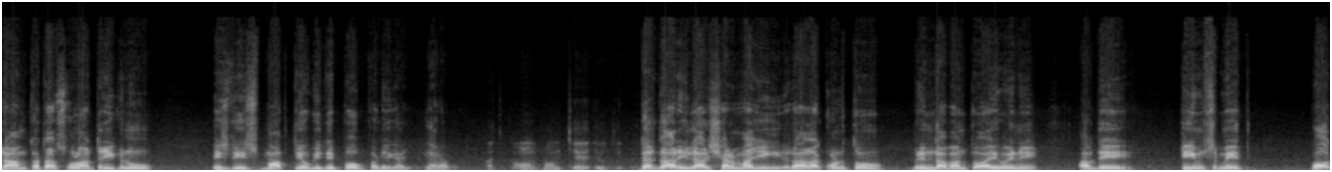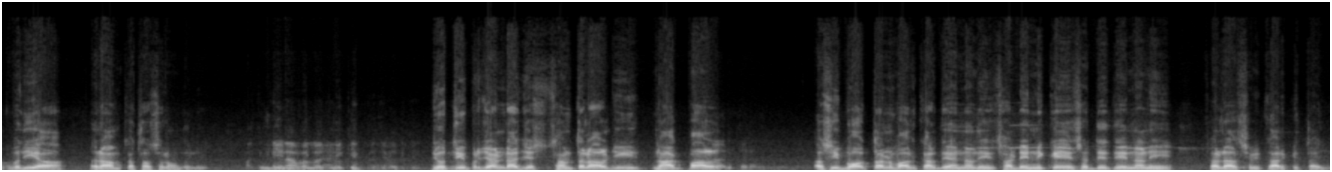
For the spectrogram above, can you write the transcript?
ਰਾਮ ਕਥਾ 16 ਤਰੀਕ ਨੂੰ ਇਸ ਦੀ ਸਮਾਪਤੀ ਹੋਗੀ ਤੇ ਭੋਗ ਪੜੇਗਾ ਜੀ। 11 ਵਜੇ ਅੱਜ ਕੌਣ ਪਹੁੰਚਿਆ ਜੋਤੀ ਗਰਧਾਰੀ ਲਾਲ ਸ਼ਰਮਾ ਜੀ ਰਾਧਾਕੁੰਡ ਤੋਂ ਬ੍ਰਿੰਦਾਵਨ ਤੋਂ ਆਏ ਹੋਏ ਨੇ। ਆਪਦੇ ਟੀਮ ਸਮੇਤ ਬਹੁਤ ਵਧੀਆ ਰਾਮ ਕਥਾ ਸੁਣਾਉਂਦੇ ਨੇ। ਵੱਲੋਂ ਜੋਤੀ ਜੋਤੀ ਪ੍ਰਚੰਡ ਅੱਜ ਸੰਤ ਲਾਲ ਜੀ ਨਾਗਪਾਲ ਅਸੀਂ ਬਹੁਤ ਧੰਨਵਾਦ ਕਰਦੇ ਹਾਂ ਇਹਨਾਂ ਦੇ ਸਾਡੇ ਨਿੱਕੇ ਜਿਹੇ ਸੱਦੇ ਤੇ ਇਹਨਾਂ ਨੇ ਸਾਡਾ ਸਵੀਕਾਰ ਕੀਤਾ ਜੀ।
